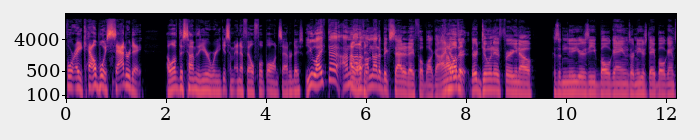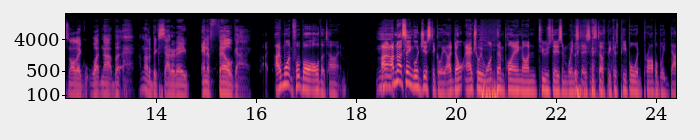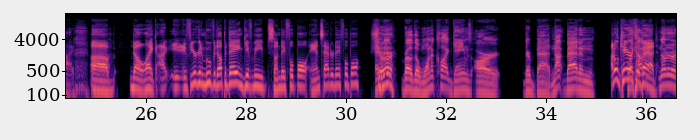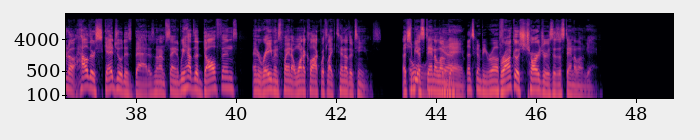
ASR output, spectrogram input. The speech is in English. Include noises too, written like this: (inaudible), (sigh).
for a Cowboy Saturday. I love this time of the year where you get some NFL football on Saturdays. You like that? I'm I not. love a, it. I'm not a big Saturday football guy. I I know love they're it. they're doing it for you know because of the New Year's Eve bowl games or New Year's Day bowl games and all like whatnot. But (sighs) I'm not a big Saturday NFL guy. I want football all the time. Mm, I, I'm not saying logistically. I don't actually want them playing on Tuesdays and Wednesdays and stuff because people would probably die. (laughs) Um, no, like i- if you're going to move it up a day and give me Sunday football and Saturday football, sure. then, bro. The one o'clock games are they're bad. Not bad in I don't care like if they're how- bad. No, no, no, no. How they're scheduled is bad. Is what I'm saying. We have the Dolphins and Ravens playing at one o'clock with like ten other teams. That should be a standalone yeah, game. That's going to be rough. Broncos Chargers is a standalone game.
